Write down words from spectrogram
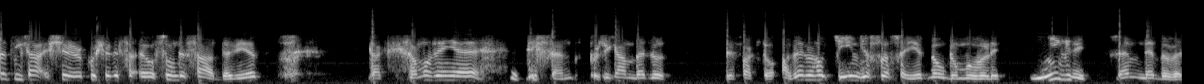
se týká ještě roku 60, 89, tak samozřejmě dissent, říkám, vedl de facto. A vedl ho tím, že jsme se jednou domluvili. Nikdy jsem nebyl ve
